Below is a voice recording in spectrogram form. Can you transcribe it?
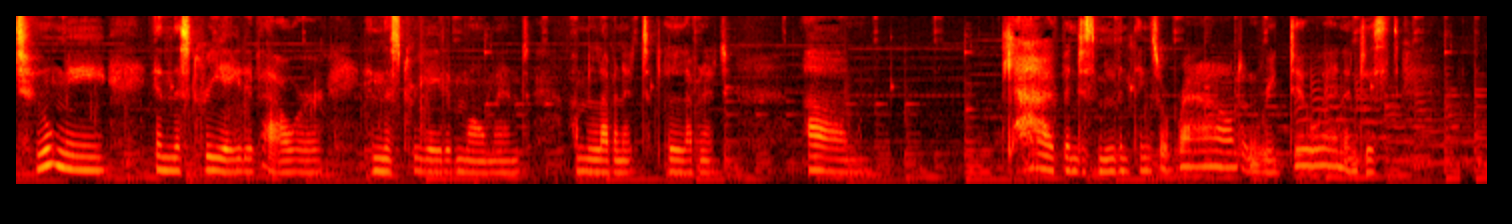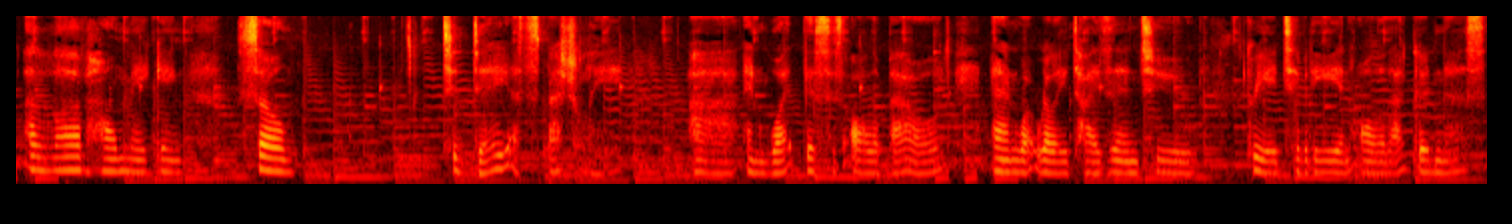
to me in this creative hour, in this creative moment. I'm loving it, loving it. Um, yeah, I've been just moving things around and redoing, and just, I love homemaking. So, today, especially, uh, and what this is all about, and what really ties into creativity and all of that goodness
